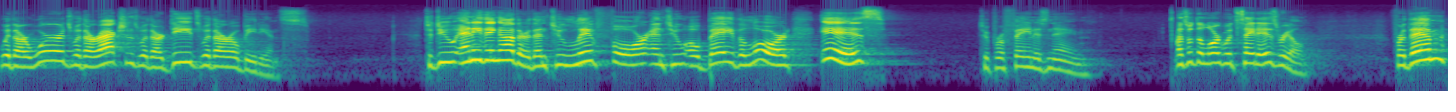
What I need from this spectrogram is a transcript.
with our words, with our actions, with our deeds, with our obedience. To do anything other than to live for and to obey the Lord is to profane his name. That's what the Lord would say to Israel. For them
